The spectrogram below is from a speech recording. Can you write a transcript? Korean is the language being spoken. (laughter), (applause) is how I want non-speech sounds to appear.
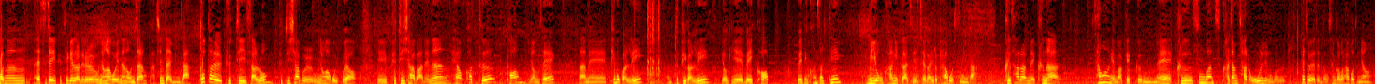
저는 SJ 뷰티 갤러리를 운영하고 있는 원장 박신자입니다. 토탈 뷰티 살롱, 뷰티샵을 운영하고 있고요. 이 뷰티샵 안에는 헤어 커트, 펌, 염색, 그다음에 피부 관리, 두피 관리, 여기에 메이크업, 웨딩 컨설팅, 미용 강의까지 제가 이렇게 하고 있습니다. 그 사람의 그날 상황에 맞게끔의 그 순간 가장 잘 어울리는 거를 해줘야 된다고 생각을 하거든요.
